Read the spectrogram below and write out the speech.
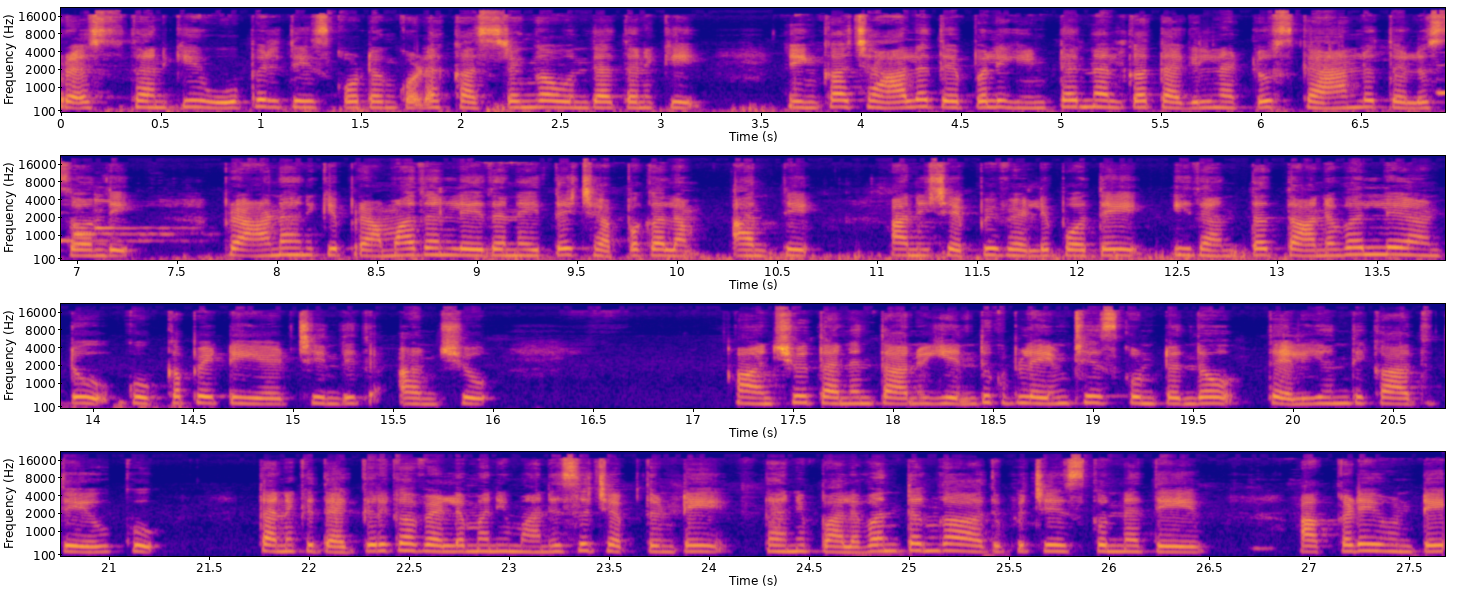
ప్రస్తుతానికి ఊపిరి తీసుకోవడం కూడా కష్టంగా ఉంది అతనికి. ఇంకా చాలా దెబ్బలు ఇంటర్నల్గా తగిలినట్లు స్కాన్లు తెలుస్తోంది. ప్రాణానికి ప్రమాదం లేదనైతే చెప్పగలం అంతే అని చెప్పి వెళ్ళిపోతే ఇదంతా తన వల్లే అంటూ కుక్క పెట్టి ఏడ్చింది అంశు. అంశు తనని తాను ఎందుకు బ్లేమ్ చేసుకుంటుందో తెలియంది కాదు దేవుకు. తనకి దగ్గరగా వెళ్ళమని మనసు చెప్తుంటే దాన్ని బలవంతంగా అదుపు చేసుకున్న దేవ్ అక్కడే ఉంటే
